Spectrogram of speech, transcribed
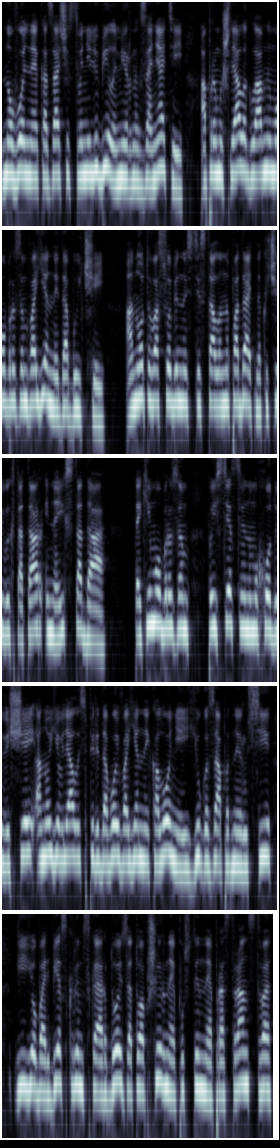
но вольное казачество не любило мирных занятий, а промышляло главным образом военной добычей. Оно-то в особенности стало нападать на кочевых татар и на их стада – Таким образом, по естественному ходу вещей оно являлось передовой военной колонией Юго-Западной Руси в ее борьбе с Крымской Ордой за то обширное пустынное пространство,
